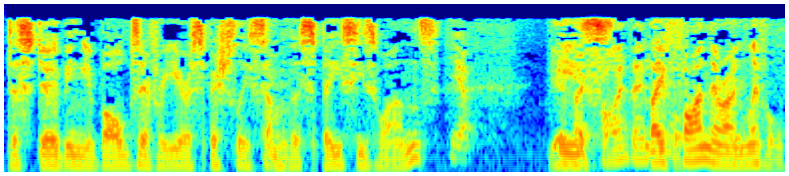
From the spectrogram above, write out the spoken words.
disturbing your bulbs every year especially some of the species ones Yep. yeah, they find their they find their own mm. level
